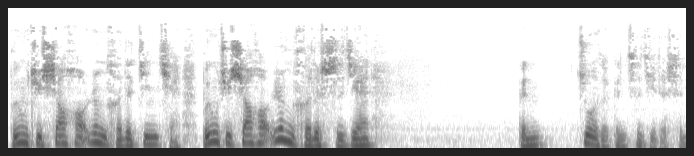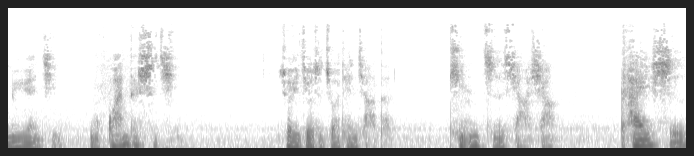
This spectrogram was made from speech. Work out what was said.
不用去消耗任何的金钱，不用去消耗任何的时间，跟做的跟自己的生命愿景无关的事情。所以就是昨天讲的，停止想象，开始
